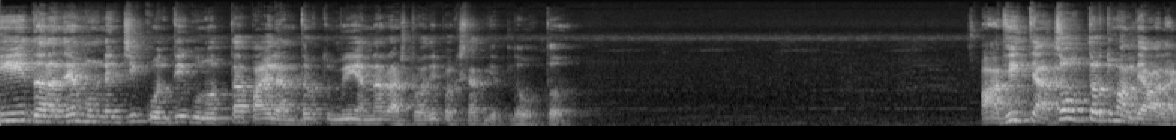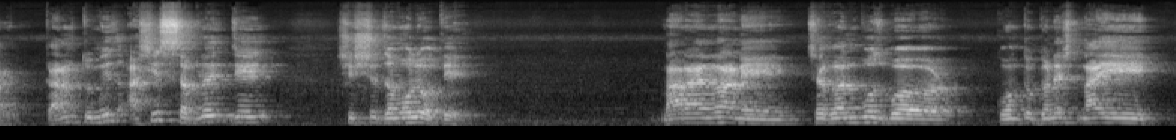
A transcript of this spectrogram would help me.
की धनंजय मुंडेंची कोणती गुणवत्ता पाहिल्यानंतर तुम्ही यांना राष्ट्रवादी पक्षात घेतलं होतं? आधी त्याचं उत्तर तुम्हाला द्यावं लागेल. कारण तुम्ही अशी सगळे जे शिष्य जमवले होते. नारायण राणे छगन भुजबळ कोणतो गणेश नाईक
